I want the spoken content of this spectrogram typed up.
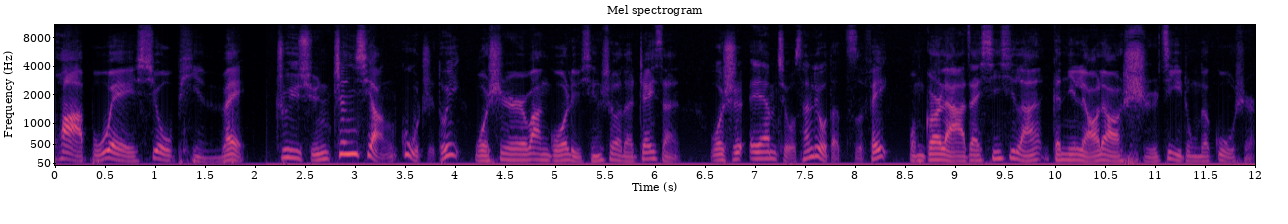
话不为秀品味，追寻真相故纸堆。我是万国旅行社的 Jason，我是 AM 九三六的子飞。我们哥俩在新西兰跟您聊聊《史记》中的故事。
